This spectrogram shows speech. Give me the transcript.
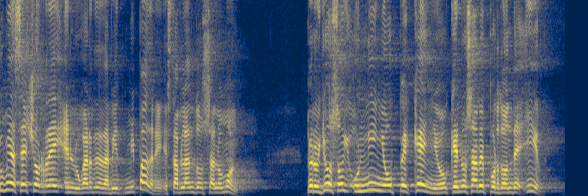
tú me has hecho rey en lugar de David mi padre, está hablando Salomón, pero yo soy un niño pequeño que no sabe por dónde ir.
